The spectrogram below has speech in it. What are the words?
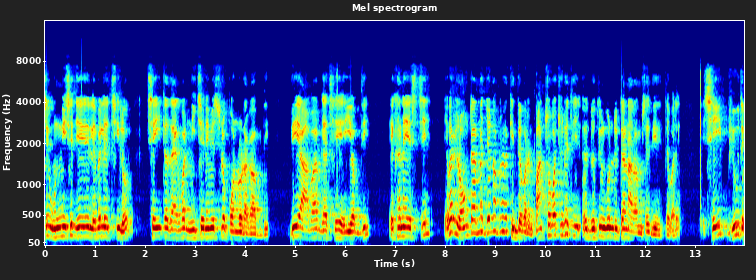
সেই উনিশে যে লেভেলে ছিল, সেইটা একবার নিচে নেমেছিল পনেরো টাকা অবধি। দিয়ে আবার গেছে এই অবধি। এখানে এসছে। এবার লং টার্মের জন্য আপনারা কিনতে পারেন। পাঁচ ছ বছরে দু তিন গুণ রিটার্ন আরামসে দিয়ে দিতে পারে। সেই ভিউতে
